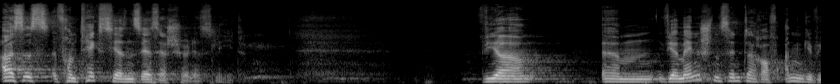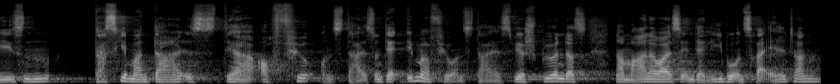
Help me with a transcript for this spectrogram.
Aber es ist vom Text her ein sehr, sehr schönes Lied. Wir, wir Menschen sind darauf angewiesen, dass jemand da ist, der auch für uns da ist und der immer für uns da ist. Wir spüren das normalerweise in der Liebe unserer Eltern.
